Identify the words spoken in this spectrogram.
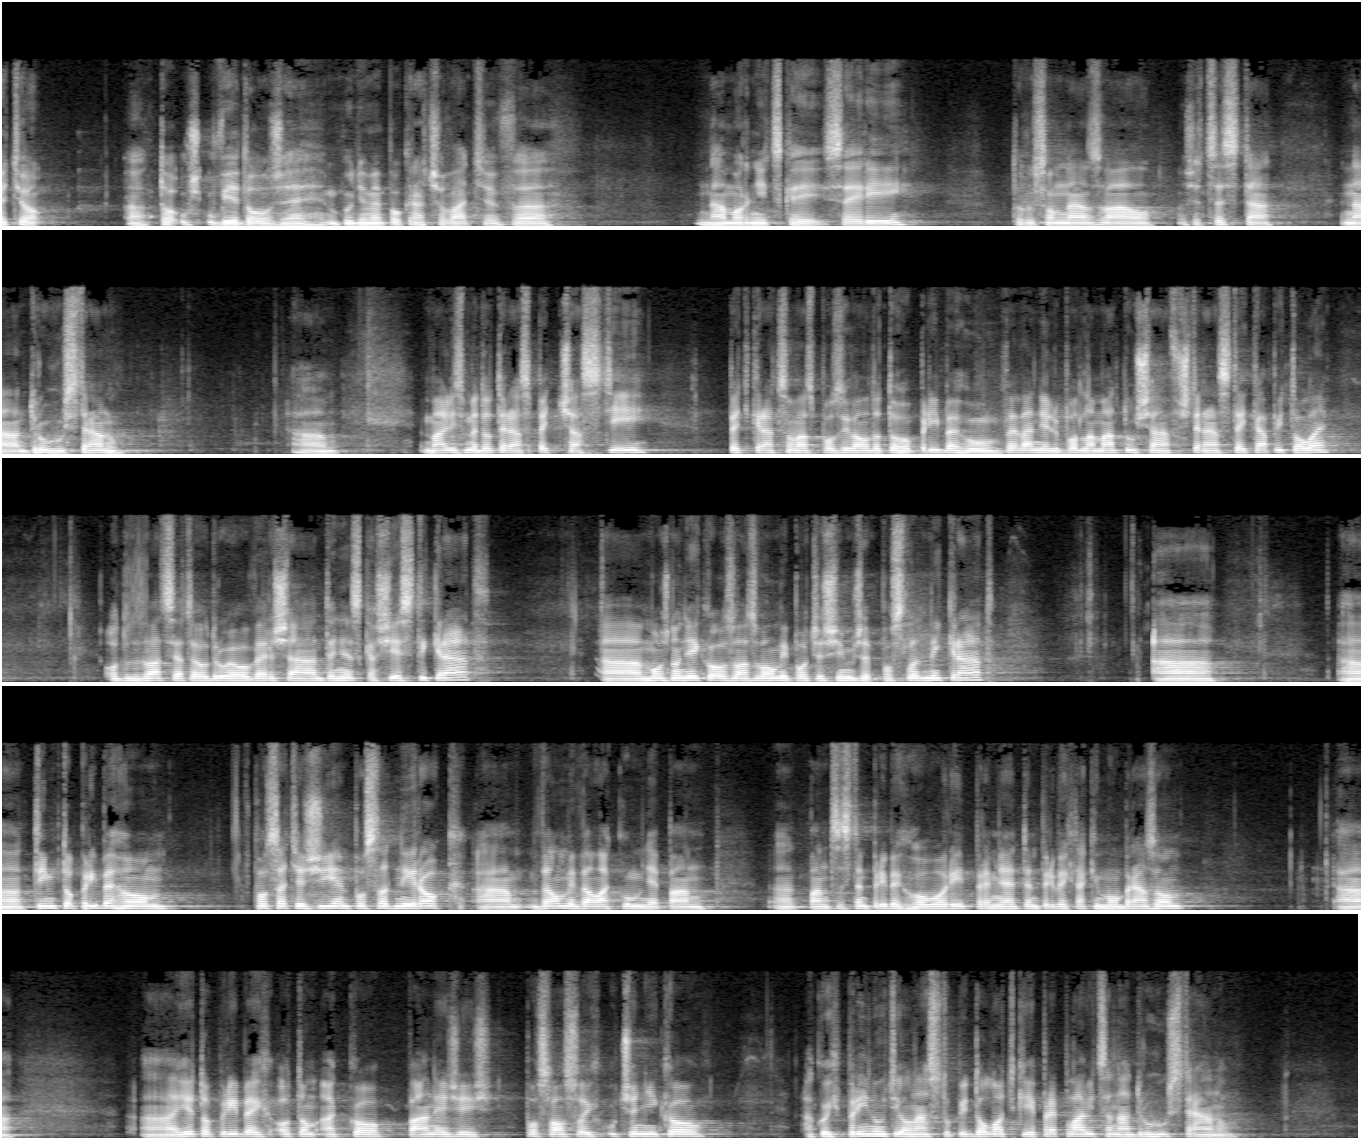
Peťo to už uviedol, že budeme pokračovať v námornickej sérii, ktorú som nazval, že cesta na druhú stranu. A mali sme doteraz 5 častí. 5 krát som vás pozýval do toho príbehu v Evangeliu podľa Matúša v 14. kapitole od 22. verša dneska 6. krát. A možno niekoho z vás veľmi poteším, že posledný krát. A týmto príbehom v podstate žijem posledný rok a veľmi veľa ku mne pán, pán cez ten príbeh hovorí. Pre mňa je ten príbeh takým obrazom. A, a je to príbeh o tom, ako pán Ježiš poslal svojich učeníkov, ako ich prinútil nastúpiť do loďky a preplaviť sa na druhú stranu.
